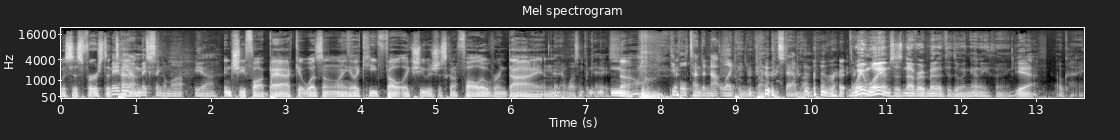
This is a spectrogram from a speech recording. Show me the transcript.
Was his first attempt. Maybe I'm mixing them up. Yeah, And she fought back. It wasn't like like he felt like she was just gonna fall over and die. And, and it wasn't the case. no, People tend to not like when you run and stab them. right? Wayne Williams has never admitted to doing anything. Yeah. Okay.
